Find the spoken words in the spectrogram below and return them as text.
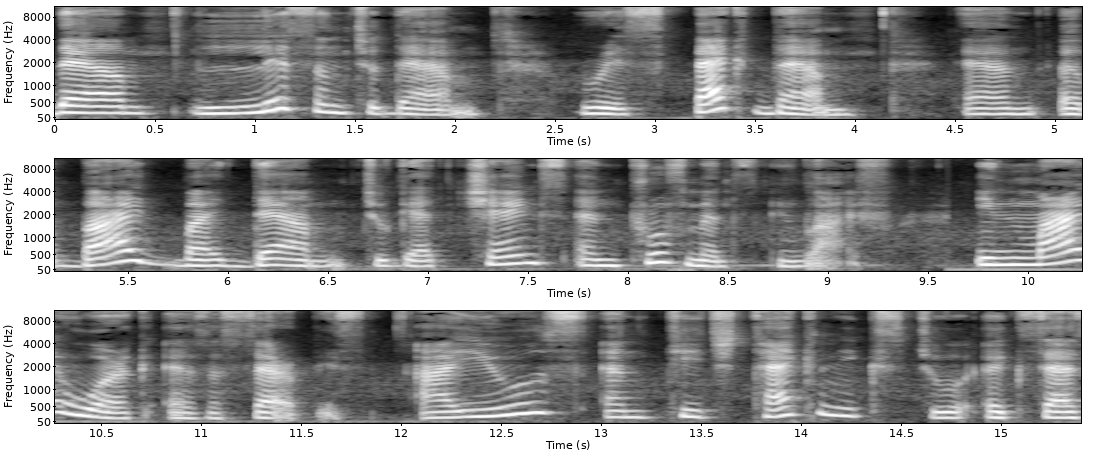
them, listen to them, respect them, and abide by them to get change and improvements in life. In my work as a therapist, I use and teach techniques to access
